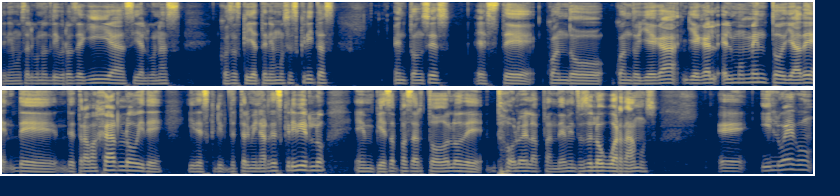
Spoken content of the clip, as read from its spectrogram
teníamos algunos libros de guías y algunas cosas que ya teníamos escritas. Entonces, este, cuando, cuando llega, llega el, momento ya de, de, trabajarlo y, de, y de, terminar de escribirlo, empieza a pasar todo lo de, todo lo de la pandemia, entonces lo guardamos. Eh, y luego,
